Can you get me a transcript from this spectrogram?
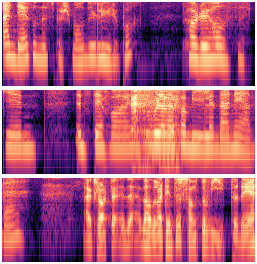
Er det sånne spørsmål du lurer på? Har du halvsøsken, en stefar? Hvordan er familien der nede? Er klart, det, det hadde vært interessant å vite det.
